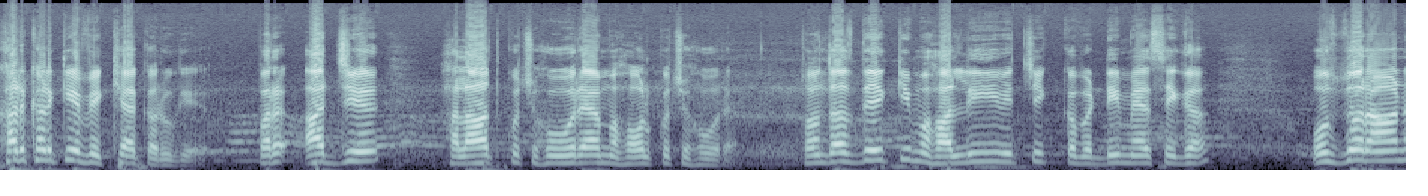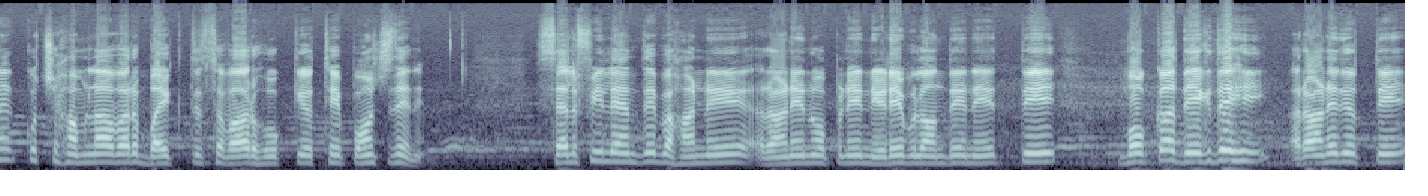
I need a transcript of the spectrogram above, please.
ਖੜ ਖੜ ਕੇ ਵੇਖਿਆ ਕਰੂਗੇ। ਪਰ ਅੱਜ ਹਾਲਾਤ ਕੁਝ ਹੋਰ ਹੈ, ਮਾਹੌਲ ਕੁਝ ਹੋਰ ਹੈ। ਤੁਹਾਨੂੰ ਦੱਸ ਦਈਏ ਕਿ ਮੋਹਾਲੀ ਵਿੱਚ ਇੱਕ ਕਬੱਡੀ ਮੈਚ ਸੀਗਾ। ਉਸ ਦੌਰਾਨ ਕੁਝ ਹਮਲਾਵਰ ਬਾਈਕ ਤੇ ਸਵਾਰ ਹੋ ਕੇ ਉੱਥੇ ਪਹੁੰਚਦੇ ਨੇ। ਸੈਲਫੀ ਲੈਣ ਦੇ ਬਹਾਨੇ ਰਾਣੇ ਨੂੰ ਆਪਣੇ ਨੇੜੇ ਬੁਲਾਉਂਦੇ ਨੇ ਤੇ ਮੌਕਾ ਦੇਖਦੇ ਹੀ ਰਾਣੇ ਦੇ ਉੱਤੇ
